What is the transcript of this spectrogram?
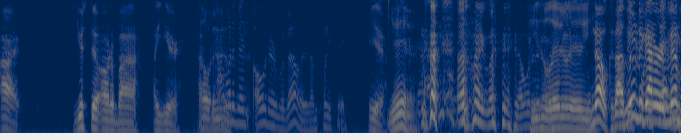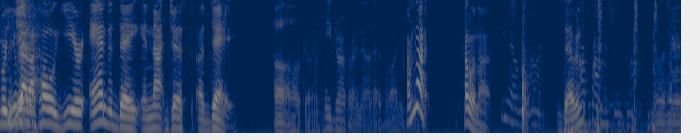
All right, you're still older by a year. How old are I would have been older regardless. I'm 26. Yeah. Yeah. God, I'm like, what? I He's been literally No, because I I'll be literally got to 27 remember you year. got a whole year and a day, and not just a day. Oh, okay. He drunk right now. That's why. He's I'm not. Hella not. You hella not. Devin, I promise you he's not. All right, hello.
